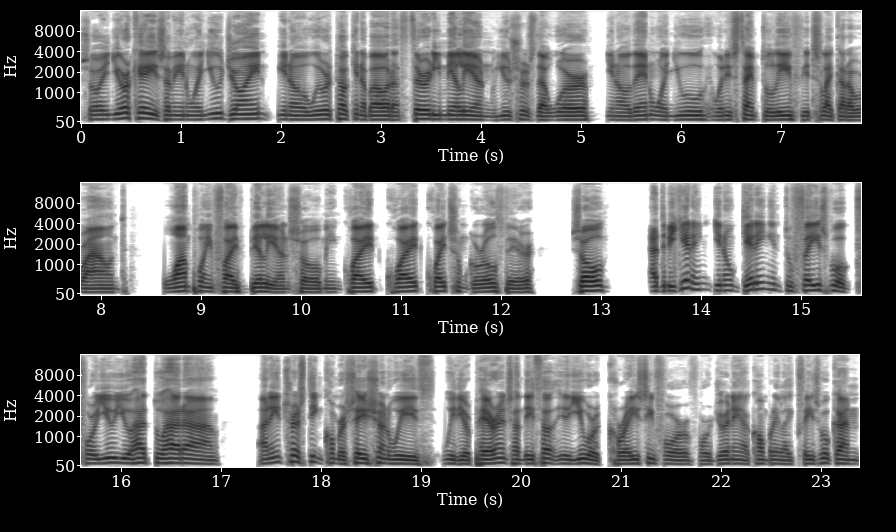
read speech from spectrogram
So in your case, I mean, when you joined, you know, we were talking about a 30 million users that were, you know, then when you when it's time to leave, it's like at around 1.5 billion. So I mean, quite quite quite some growth there. So at the beginning, you know, getting into Facebook for you, you had to had a an interesting conversation with with your parents, and they thought you were crazy for for joining a company like Facebook, and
